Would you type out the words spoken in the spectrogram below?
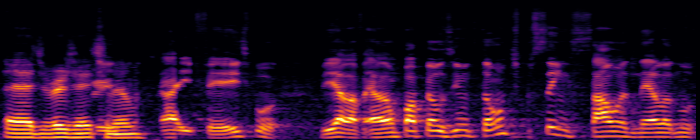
É, divergente mesmo. Aí fez, pô. E ela, ela é um papelzinho tão, tipo, sem sal nela no,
